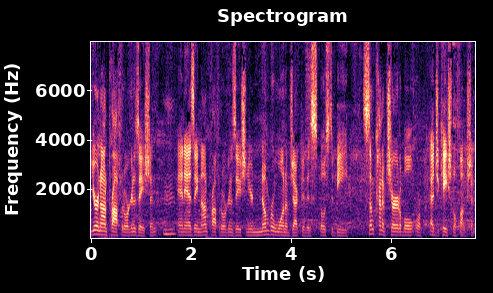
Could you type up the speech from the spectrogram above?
you're a nonprofit organization. Mm-hmm. and as a nonprofit organization your number one objective is supposed to be some kind of charitable or educational function.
